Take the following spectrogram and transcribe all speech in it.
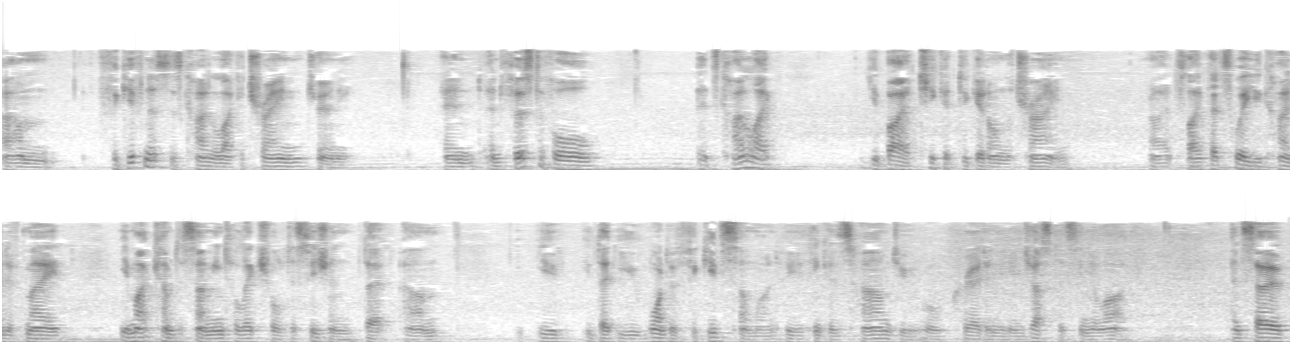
um, forgiveness is kind of like a train journey. And, and first of all, it's kind of like you buy a ticket to get on the train. Right? It's like that's where you kind of made, you might come to some intellectual decision that um, you that you want to forgive someone who you think has harmed you or created an injustice in your life. And so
